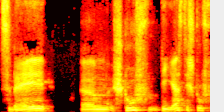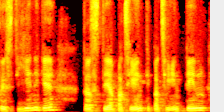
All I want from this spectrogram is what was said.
zwei ähm, Stufen. Die erste Stufe ist diejenige, dass der Patient, die Patientin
